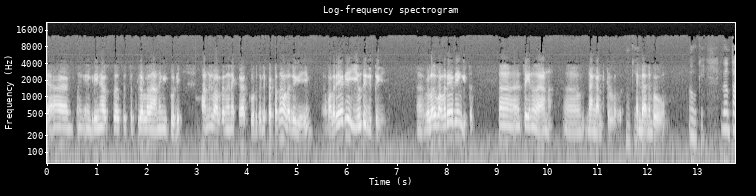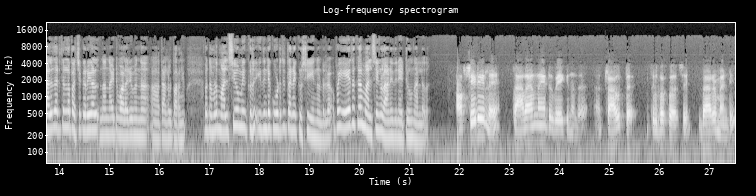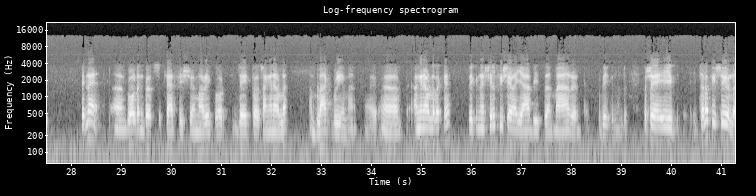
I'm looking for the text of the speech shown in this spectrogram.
ഗ്രീൻ ഹൗസ് സിസ്റ്റത്തിലുള്ളതാണെങ്കിൽ കൂടി മണ്ണിൽ വളരുന്നതിനേക്കാൾ കൂടുതൽ പെട്ടെന്ന് വളരുകയും വളരെയധികം ഈൽഡ് കിട്ടുകയും വിളവ് വളരെയധികം കിട്ടും. ചെയ്യുന്നതാണ് ഞാൻ കണ്ടിട്ടുള്ളത്. എന്റെ അനുഭവവും. ഓക്കെ. ഇപ്പം പലതരത്തിലുള്ള പച്ചക്കറികൾ നന്നായിട്ട് വളരുമെന്ന് താങ്കൾ പറഞ്ഞു. അപ്പൊ നമ്മൾ മത്സ്യവും ഇതിന്റെ കൂട്ടത്തിൽ തന്നെ കൃഷി ചെയ്യുന്നുണ്ടല്ലോ. അപ്പൊ ഏതൊക്കെ മത്സ്യങ്ങളാണ് ഇതിന് ഏറ്റവും നല്ലത്? ഓസ്ട്രേലിയയിലെ സാധാരണയായിട്ട് ഉപയോഗിക്കുന്നത് ട്രൗട്ട് സിൽവർ പേർച്ച് ബാരമണ്ടി പിന്നെ golden perch catfish Murray cod jade perch അങ്ങനെയുള്ള ബ്ലാക്ക് ബ്രീം അങ്ങനെയുള്ളതൊക്കെ ഉപയോഗിക്കുന്ന ഷെൽ ഫിഷ് യാബീസ് മാരൻ ഉപയോഗിക്കുന്നുണ്ട്. പക്ഷേ ഈ ചില ഫിഷുകൾ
